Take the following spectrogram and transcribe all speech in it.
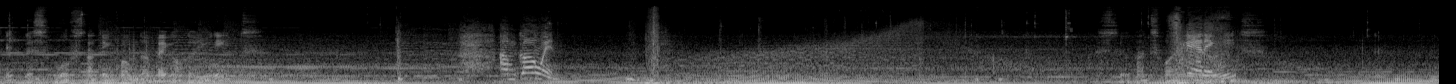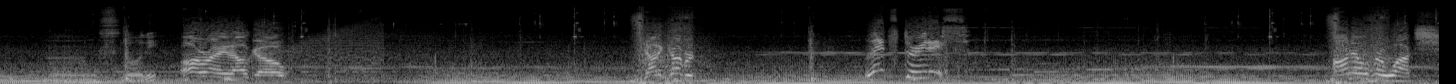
Okay, let's move starting from the back of the unit. I'm going. Still can't spot any Scanning. enemies. Um, slowly. All right, I'll go. Got it covered. Let's do this! On Overwatch.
